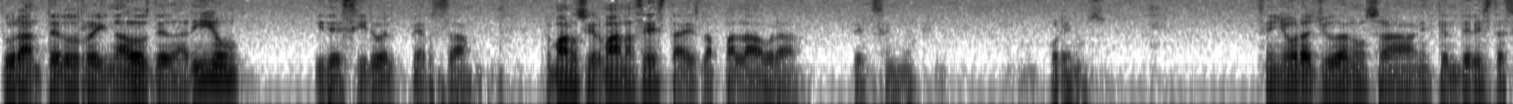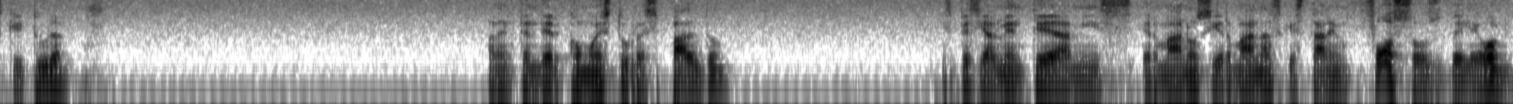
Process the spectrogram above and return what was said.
durante los reinados de Darío y de Ciro el persa. Hermanos y hermanas, esta es la palabra del Señor. Oremos. Señor, ayúdanos a entender esta escritura, para entender cómo es tu respaldo, especialmente a mis hermanos y hermanas que están en fosos de leones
